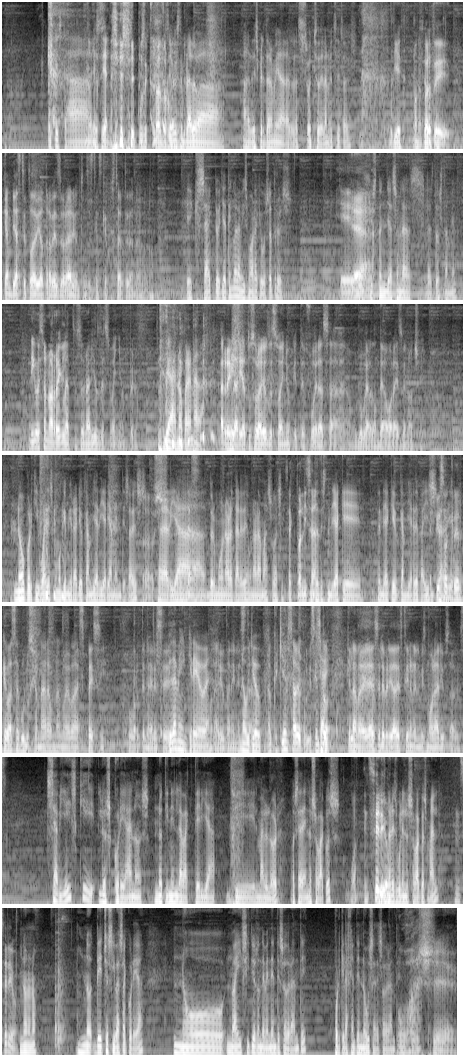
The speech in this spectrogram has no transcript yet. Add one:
Es que está... No, estoy, sí. Supuse que estabas estoy dormido. acostumbrado a, a despertarme a las 8 de la noche, ¿sabes? 10, 11, Aparte, cambiaste todavía otra vez de horario, entonces tienes que ajustarte de nuevo, ¿no? 12. Exacto, ya tengo la misma hora que vosotros. Eh, Yeah. Houston ya son las, las 2 también. Digo, eso no arregla tus horarios de sueño, pero... Ya, no, para nada. Arreglaría tus horarios de sueño que te fueras a un lugar donde ahora es de noche. No, porque igual es como que mi horario cambia diariamente, ¿sabes? Oh, Cada shit. día duermo una hora tarde, una hora más o así. Se actualiza. Entonces tendría que tendría que cambiar de país. Empiezo a día. creer que vas a evolucionar a una nueva especie por tener ese Yo también creo, ¿eh? horario tan No inestable. joke. Aunque quién sabe, porque siento Sabe- que la mayoría de celebridades tienen el mismo horario, ¿sabes? ¿Sabíais que los coreanos no tienen la bacteria del mal olor? O sea, en los sobacos. What? ¿En ¿Ellos serio? ¿No les huelen los sobacos mal? ¿En serio? No, no, no. no de hecho, si vas a Corea, no, no hay sitios donde venden desodorante porque la gente no usa desodorante. Oh, What? shit.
